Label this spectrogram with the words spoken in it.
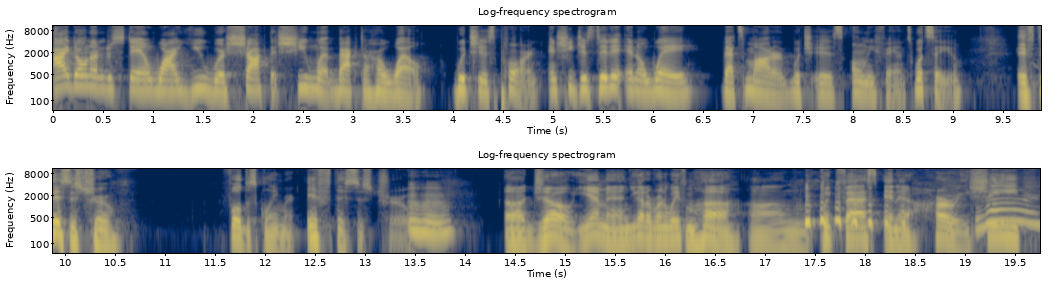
I don't understand why you were shocked that she went back to her well, which is porn, and she just did it in a way that's modern, which is OnlyFans. What say you? If this is true, full disclaimer, if this is true, Mm-hmm. uh, Joe, yeah, man, you got to run away from her, um, quick, fast, and in a hurry. She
